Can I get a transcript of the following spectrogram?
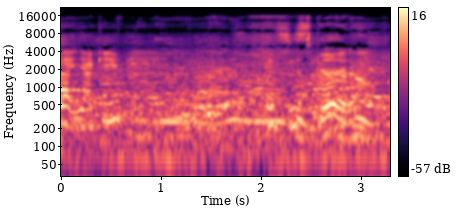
That yucky? It's just It's good, huh?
